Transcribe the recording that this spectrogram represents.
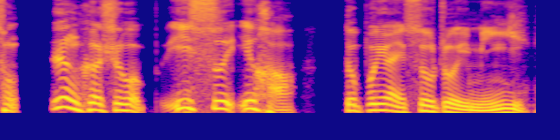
从任何时候一丝一毫都不愿意诉诸于民意，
